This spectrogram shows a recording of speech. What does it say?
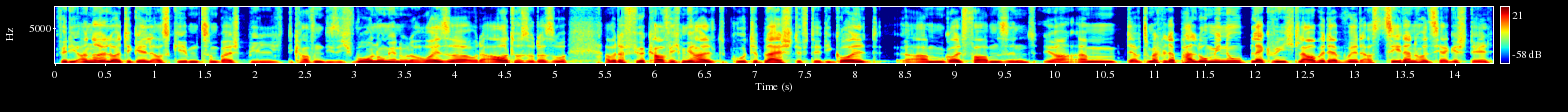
für die andere Leute Geld ausgeben. Zum Beispiel, die kaufen die sich Wohnungen oder Häuser oder Autos oder so. Aber dafür kaufe ich mir halt gute Bleistifte, die Gold, ähm, Goldfarben sind. Ja, ähm, der, zum Beispiel der Palomino Blackwing. Ich glaube, der wird aus Zedernholz hergestellt.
